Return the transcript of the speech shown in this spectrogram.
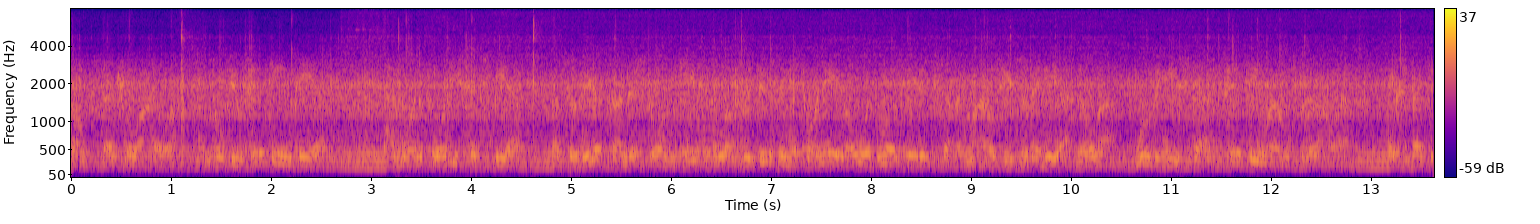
south central Iowa until 2.15 p.m. At 1.46 p.m., a severe thunderstorm capable of producing a tornado was located 7 miles east of Indianola, moving east at 50 miles per hour.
